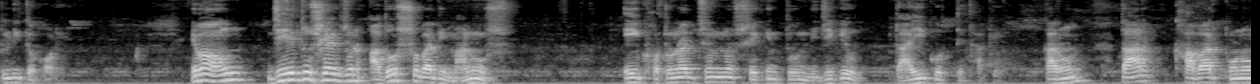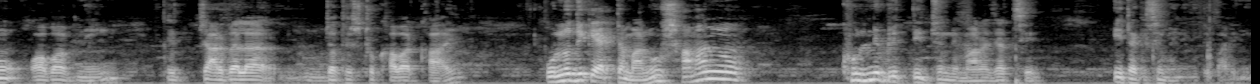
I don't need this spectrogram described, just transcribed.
পীড়িত করে। এবং যেহেতু সে একজন আদর্শবাদী মানুষ, এই ঘটনার জন্য সে কিন্তু নিজেকেও দায়ী করতে থাকে। কারণ তার খাবার কোনো অভাব নেই চারবেলা যথেষ্ট খাবার খায়। অন্যদিকে একটা মানুষ সামান্য ক্ষুণ্ণবৃত্তির জন্য মারা যাচ্ছে, এটাকে সে মেনে নিতে পারেনি।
